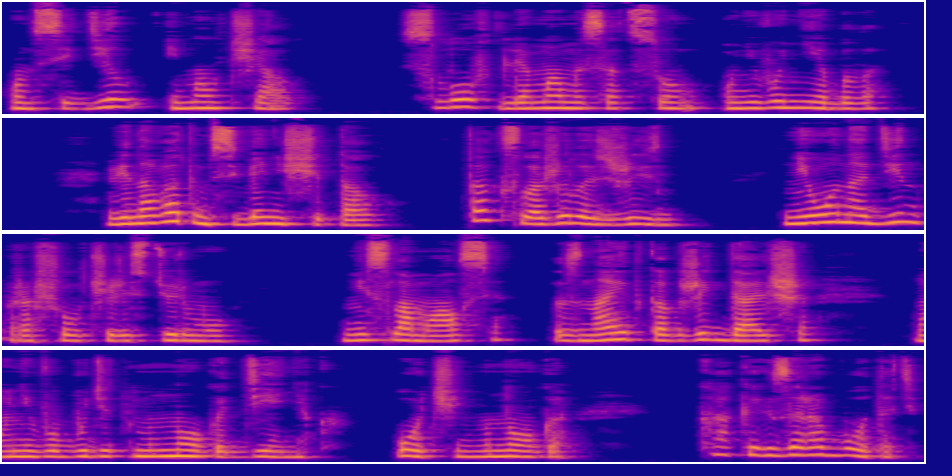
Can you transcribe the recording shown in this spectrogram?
Он сидел и молчал. Слов для мамы с отцом у него не было. Виноватым себя не считал. Так сложилась жизнь. Не он один прошел через тюрьму. Не сломался, знает, как жить дальше. У него будет много денег. Очень много. Как их заработать?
